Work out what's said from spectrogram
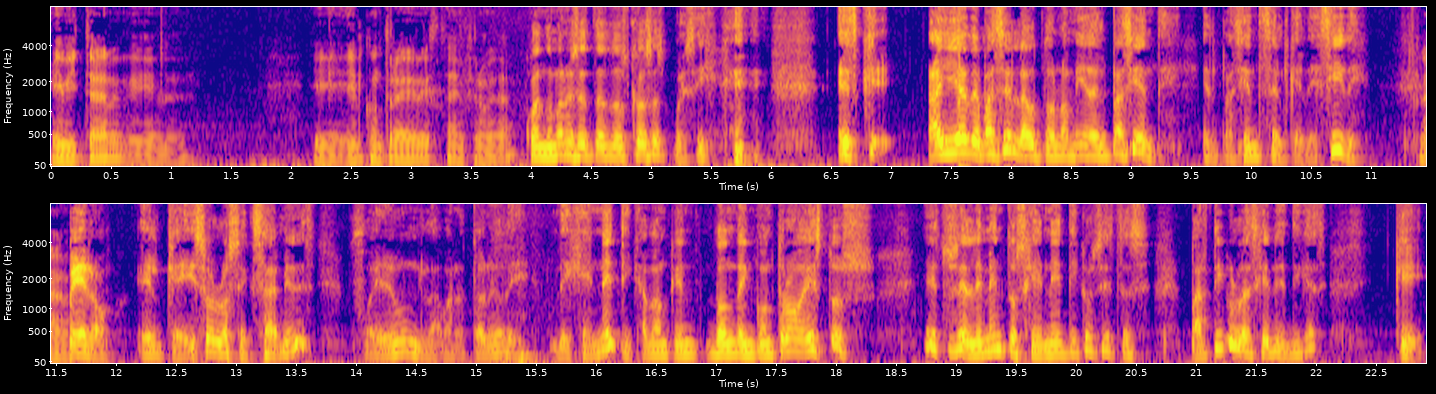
evitar el eh, el contraer esta enfermedad? Cuando menos estas dos cosas, pues sí. es que ahí además es la autonomía del paciente. El paciente es el que decide. Claro. Pero el que hizo los exámenes fue un laboratorio de, de genética, donde, donde encontró estos, estos elementos genéticos, estas partículas genéticas que,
